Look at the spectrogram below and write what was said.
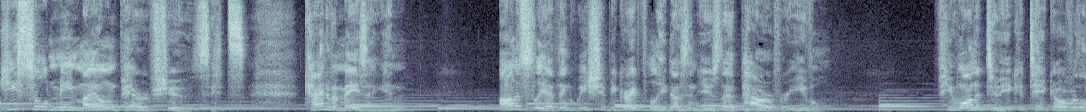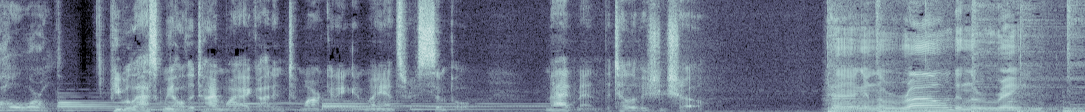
He sold me my own pair of shoes. It's kind of amazing, and honestly, I think we should be grateful he doesn't use that power for evil. If he wanted to, he could take over the whole world. People ask me all the time why I got into marketing, and my answer is simple Mad Men, the television show. Hanging around in the rain,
